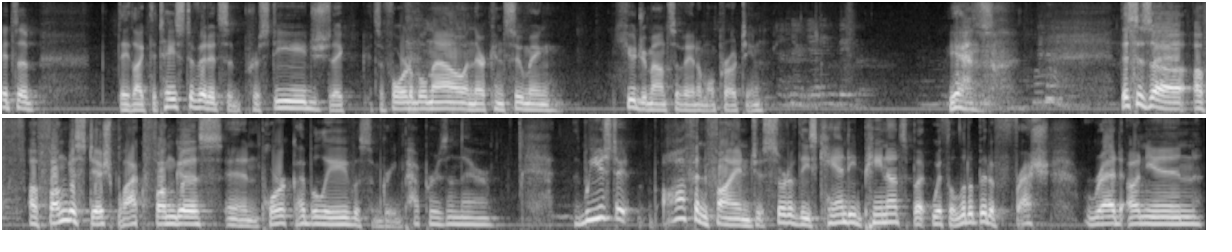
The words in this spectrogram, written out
it's a, they like the taste of it, it's a prestige, they, it's affordable now, and they're consuming huge amounts of animal protein. And they're getting bigger. Yes. This is a a fungus dish, black fungus and pork, I believe, with some green peppers in there. We used to often find just sort of these candied peanuts, but with a little bit of fresh red onion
